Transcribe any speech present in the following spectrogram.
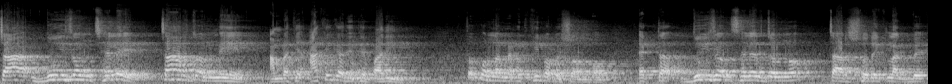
চার, দুইজন ছেলে, চারজন মেয়ে, আমরা কি আকিকা দিতে পারি? তো বললাম, এটা কীভাবে সম্ভব? একটা দুইজন ছেলের জন্য চার শরিক লাগবে,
